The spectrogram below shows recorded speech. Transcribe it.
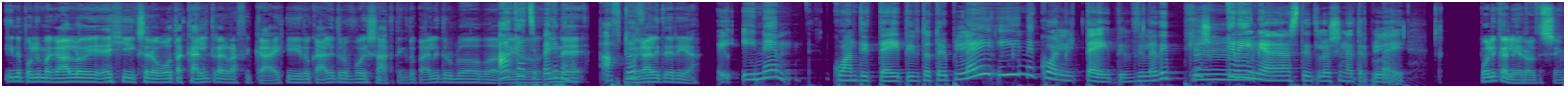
είναι πολύ μεγάλο, έχει ξέρω εγώ, τα καλύτερα γραφικά, έχει το καλύτερο voice acting, το καλύτερο Α, κάτσε, περίμενε. Είναι Αυτό... μεγάλη εταιρεία. Ε, είναι quantitative το AAA ή είναι qualitative, δηλαδή ποιος mm. κρίνει αν ένας τίτλος είναι AAA. Πολύ καλή ερώτηση.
